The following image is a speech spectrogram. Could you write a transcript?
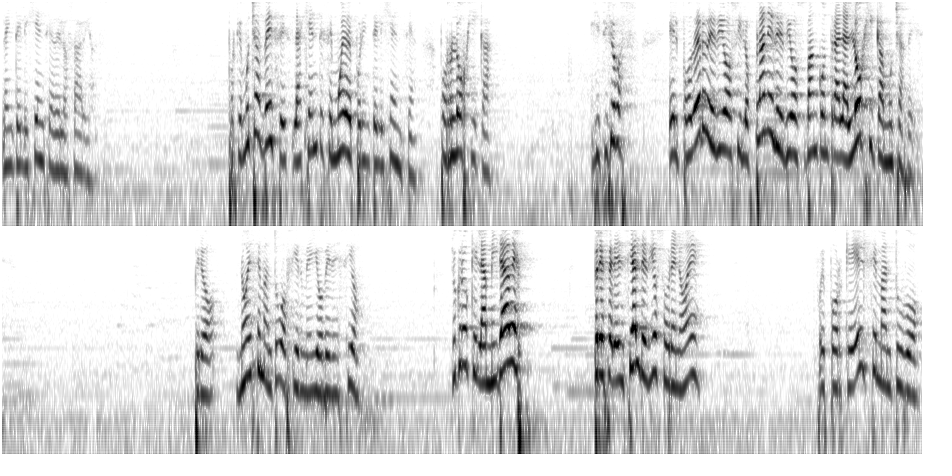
la inteligencia de los sabios. Porque muchas veces la gente se mueve por inteligencia, por lógica. Y Dios, el poder de Dios y los planes de Dios van contra la lógica muchas veces. Pero Noé se mantuvo firme y obedeció. Yo creo que la mirada preferencial de Dios sobre Noé fue porque él se mantuvo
